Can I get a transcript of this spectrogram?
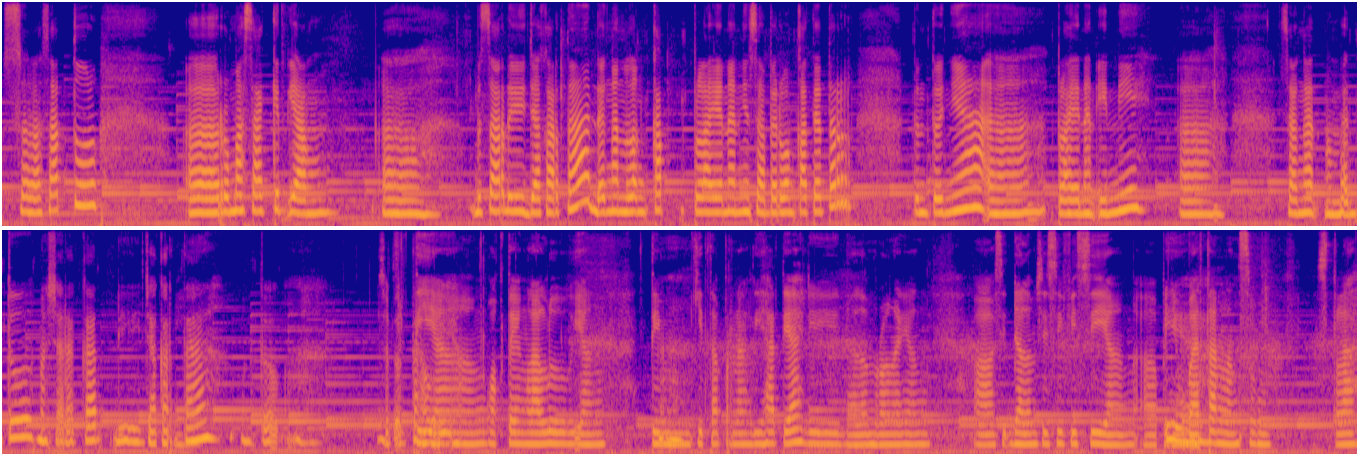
salah satu Eh, rumah sakit yang uh, besar di Jakarta dengan lengkap pelayanannya sampai ruang kateter tentunya uh, pelayanan ini uh, sangat membantu masyarakat di Jakarta untuk seperti untuk ya. yang ya. waktu yang lalu yang tim hmm. kita pernah lihat ya di dalam ruangan yang uh, dalam sisi visi yang uh, penyumbatan yeah. langsung setelah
